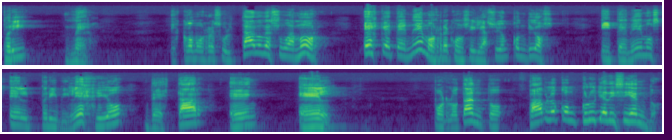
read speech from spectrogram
primero. Y como resultado de su amor, es que tenemos reconciliación con Dios y tenemos el privilegio de estar en Él. Por lo tanto, Pablo concluye diciendo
